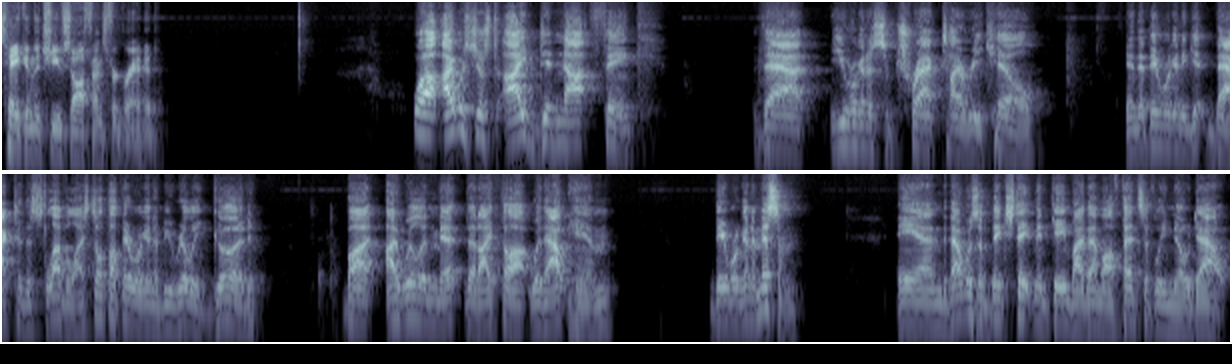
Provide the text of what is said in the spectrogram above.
taken the Chiefs offense for granted? Well, I was just, I did not think that you were going to subtract Tyreek Hill and that they were going to get back to this level. I still thought they were going to be really good, but I will admit that I thought without him, they were going to miss him. And that was a big statement game by them offensively, no doubt.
